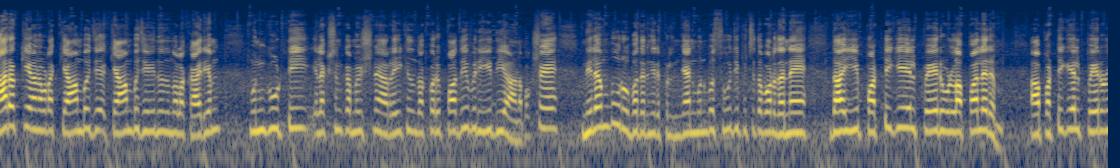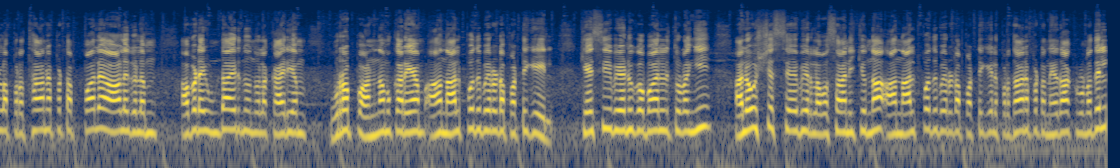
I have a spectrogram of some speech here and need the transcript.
ആരൊക്കെയാണ് അവിടെ ക്യാമ്പ് ക്യാമ്പ് ചെയ്യുന്നത് എന്നുള്ള കാര്യം മുൻകൂട്ടി ഇലക്ഷൻ കമ്മീഷനെ അറിയിക്കുന്നതൊക്കെ ഒരു പതിവ് രീതിയാണ്. പക്ഷേ നിലമ്പൂർ ഉപതെരഞ്ഞെടുപ്പിൽ ഞാൻ മുൻപ് സൂചിപ്പിച്ചതുപോലെ തന്നെ ദാ ഈ പട്ടികയിൽ പേരുള്ള പലരും ആ പട്ടികയിൽ പേരുള്ള പ്രധാനപ്പെട്ട പല ആളുകളും അവിടെ ഉണ്ടായിരുന്നു എന്നുള്ള കാര്യം ഉറപ്പാണ്. നമുക്കറിയാം ആ നാൽപ്പത് പേരുടെ പട്ടികയിൽ കെ സി വേണുഗോപാലിൽ തുടങ്ങി അലോഷ്യസ് സേവിയറിൽ അവസാനിക്കുന്ന ആ നാൽപ്പത് പേരുടെ പട്ടികയിൽ പ്രധാനപ്പെട്ട നേതാക്കളുള്ളതിൽ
